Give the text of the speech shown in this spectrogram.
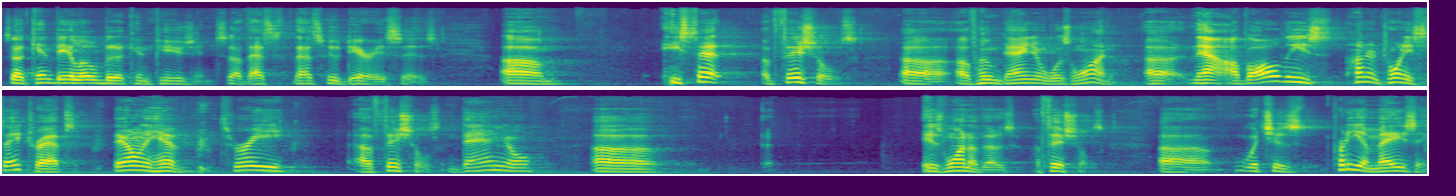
So it can be a little bit of confusion. So that's, that's who Darius is. Um, he set officials, uh, of whom Daniel was one. Uh, now, of all these 120 satraps, they only have three officials. Daniel uh, is one of those officials, uh, which is pretty amazing.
